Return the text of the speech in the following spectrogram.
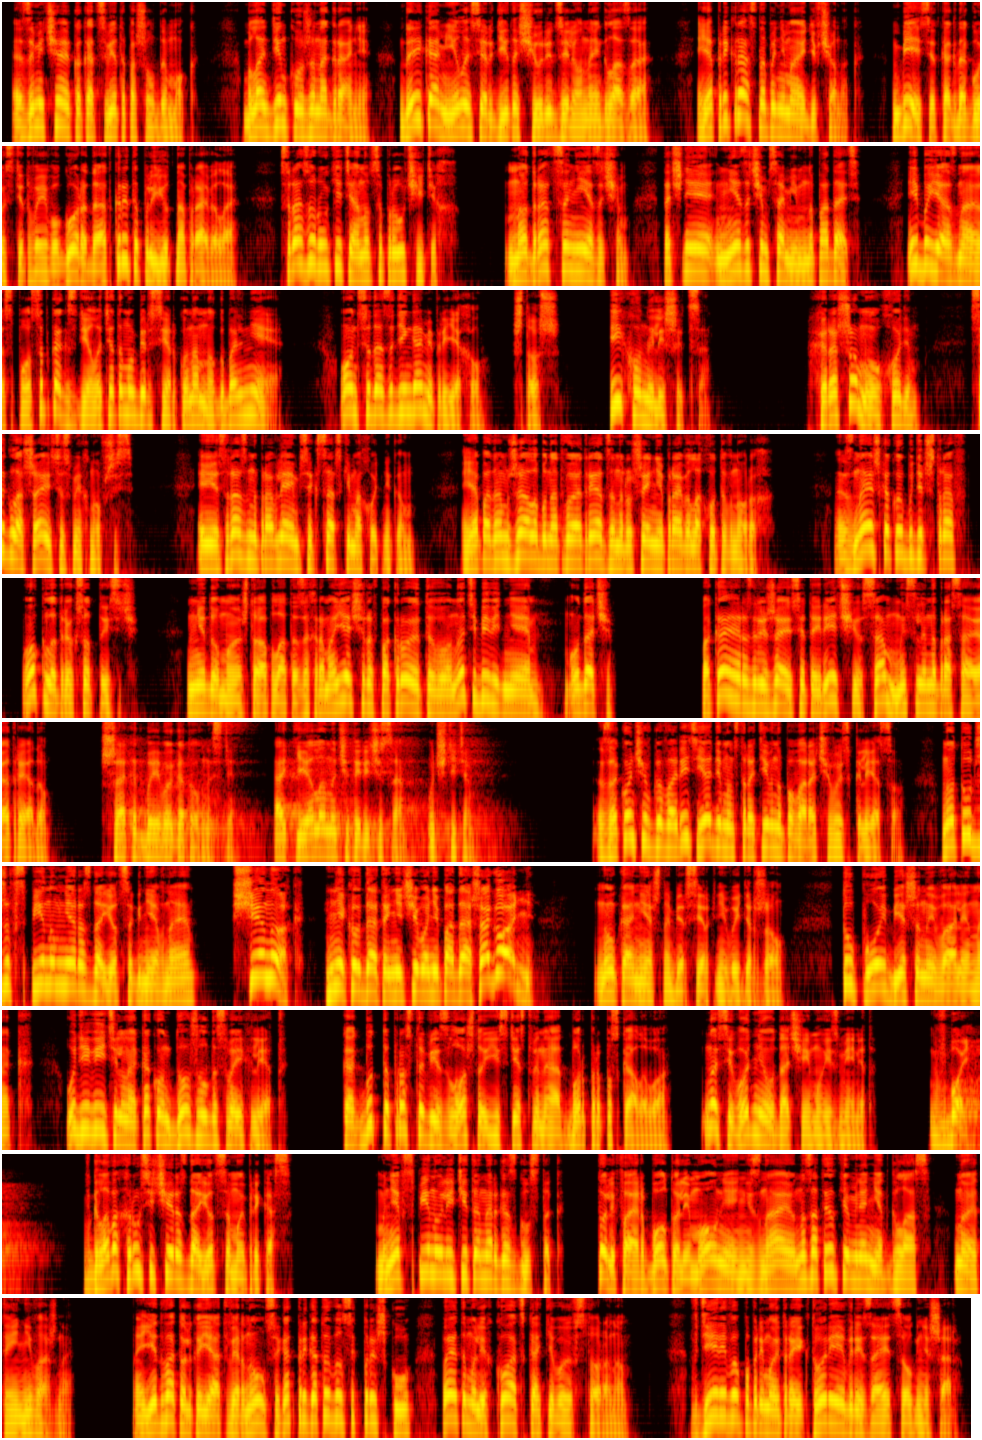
Замечаю, как от света пошел дымок. Блондинка уже на грани, да и Камила сердито щурит зеленые глаза. Я прекрасно понимаю девчонок. Бесит, когда гости твоего города открыто плюют на правила. Сразу руки тянутся проучить их. Но драться незачем. Точнее, незачем самим нападать ибо я знаю способ, как сделать этому берсерку намного больнее. Он сюда за деньгами приехал. Что ж, их он и лишится. Хорошо, мы уходим. Соглашаюсь, усмехнувшись. И сразу направляемся к царским охотникам. Я подам жалобу на твой отряд за нарушение правил охоты в норах. Знаешь, какой будет штраф? Около трехсот тысяч. Не думаю, что оплата за хромоящеров покроет его, но тебе виднее. Удачи. Пока я разряжаюсь этой речью, сам мысленно бросаю отряду. Шаг от боевой готовности. Акела на 4 часа. Учтите. Закончив говорить, я демонстративно поворачиваюсь к лесу. Но тут же в спину мне раздается гневное «Щенок! Никуда ты ничего не подашь! Огонь!» Ну, конечно, берсерк не выдержал. Тупой бешеный валенок. Удивительно, как он дожил до своих лет. Как будто просто везло, что естественный отбор пропускал его но сегодня удача ему изменит. «В бой!» В головах Русичей раздается мой приказ. Мне в спину летит энергосгусток. То ли фаербол, то ли молния, не знаю, на затылке у меня нет глаз, но это и не важно. Едва только я отвернулся, как приготовился к прыжку, поэтому легко отскакиваю в сторону. В дерево по прямой траектории врезается огнешар.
